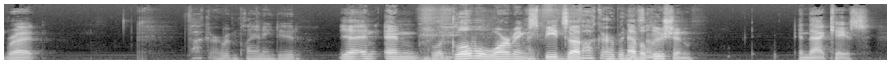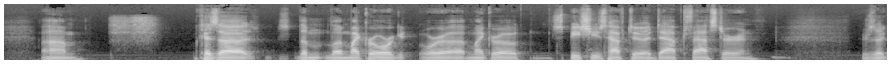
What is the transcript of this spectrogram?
Right. Fuck urban planning, dude. Yeah, and and global warming speeds up fuck urbanism. evolution. In that case, um, because uh, the the micro or uh, micro species have to adapt faster, and there's a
